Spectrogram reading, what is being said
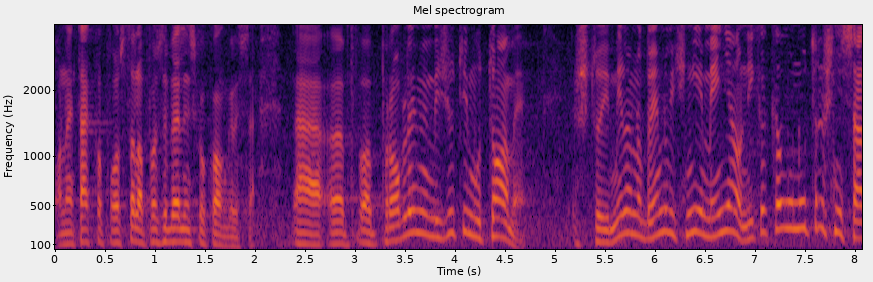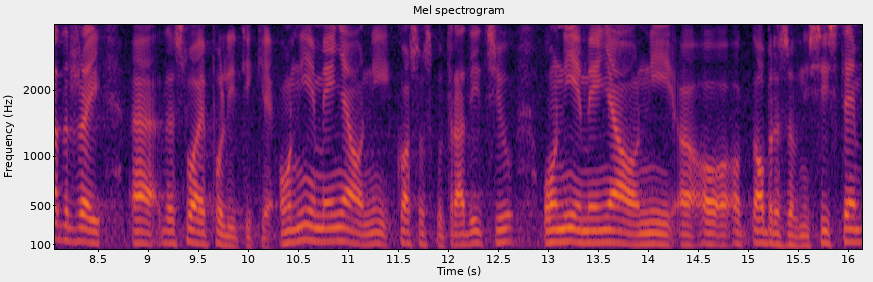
Ona je takva postala posle Berlinskog kongresa. problem je međutim u tome što i Milan Obrenović nije menjao nikakav unutrašnji sadržaj e, svoje politike. On nije menjao ni kosovsku tradiciju, on nije menjao ni e, obrazovni sistem,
